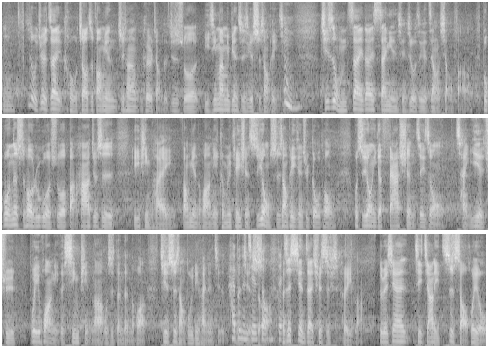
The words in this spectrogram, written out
嗯，其实我觉得在口罩这方面，就像克尔讲的，就是说已经慢慢变成一个时尚配件。嗯，其实我们在大概三年前就有这个这样的想法了。不过那时候如果说把它就是以品牌方面的话，你 communication 是用时尚配件去沟通，或是用一个 fashion 这种产业去规划你的新品啊，或是等等的话，其实市场不一定还能接，还不能接受。可是现在确实是可以了。对不对？现在这家里至少会有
